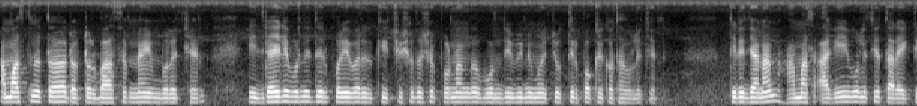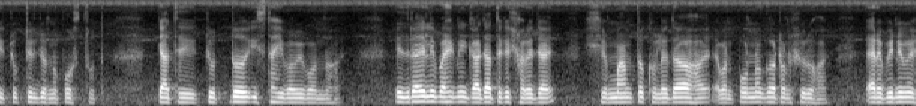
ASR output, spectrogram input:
হামাস নেতা ডক্টর বাসেম নাইম বলেছেন, ইসরায়েলি বন্দীদের পরিবারের কিছু সদস্য পূর্ণাঙ্গ বন্দি বিনিময় চুক্তির পক্ষে কথা বলেছেন। তিনি জানান, হামাস আগেই বলেছে তারা একটি চুক্তির জন্য প্রস্তুত, যাতে যুদ্ধ স্থায়ীভাবে বন্ধ হয়। ইসরায়েলি বাহিনী গাজা থেকে সরে যায়, সীমান্ত খুলে দেওয়া হয় এবং পুনর্গঠন শুরু হয়। এর বিনিময়ে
